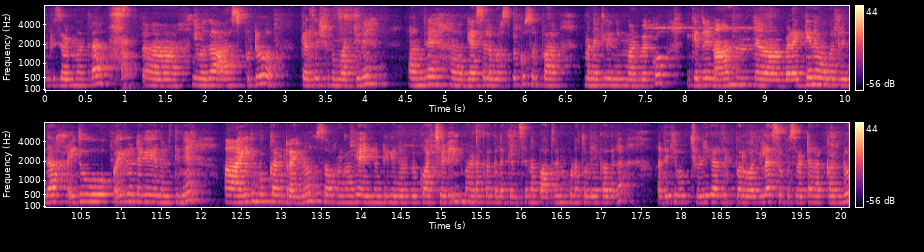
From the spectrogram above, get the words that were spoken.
ಎಪಿಸೋಡ್ ಮಾತ್ರ. ಇವಾಗ ಹಾಸ್ಬಿಟ್ಟು ಕೆಲಸ ಶುರು ಮಾಡ್ತೀನಿ. ಅಂದರೆ ಗ್ಯಾಸ್ ಎಲ್ಲ ಒರೆಸ್ಬೇಕು ಸ್ವಲ್ಪ ಮನೆ ಕ್ಲೀನಿಂಗ್ ಮಾಡಬೇಕು. ಏಕೆಂದರೆ ನಾನು ಬೆಳಗ್ಗೆನೇ ಹೋಗೋದ್ರಿಂದ ಐದು ಐದು ಗಂಟೆಗೆ ಎದ್ದೇಳ್ತೀನಿ. ಐದು ಮುಕ್ಕಾಲು ಟ್ರೈನು ಸೊ ಹಾಗಾಗಿ ಐದು ಗಂಟೆಗೆ ಎದ್ದೇಳಬೇಕು. ಆ ಚಳಿಲಿ ಮಾಡೋಕ್ಕಾಗಲ್ಲ, ಕೆಲಸನ ಪಾತ್ರೆನೂ ಕೂಡ ತೊಳಿಯೋಕ್ಕಾಗಲ್ಲ. ಅದಕ್ಕೆ ಇವಾಗ ಚಳಿಗಾದ್ರೂ ಪರವಾಗಿಲ್ಲ, ಸ್ವಲ್ಪ ಸ್ವೆಟರ್ ಹಾಕ್ಕೊಂಡು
